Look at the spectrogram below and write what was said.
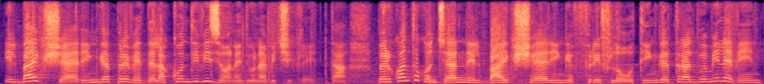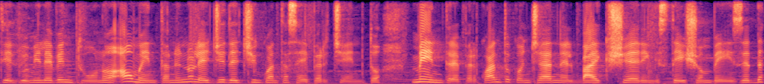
Il bike sharing prevede la condivisione di una bicicletta. Per quanto concerne il bike sharing free floating, tra il 2020 e il 2021 aumentano i noleggi del 56%, mentre per quanto concerne il bike sharing station based,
